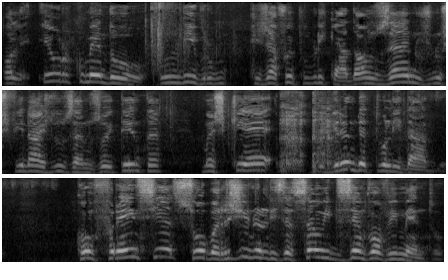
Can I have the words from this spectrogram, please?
Olha, eu recomendo um livro que já foi publicado há uns anos, nos finais dos anos 80, mas que é de grande atualidade. Conferência sobre Regionalização e Desenvolvimento.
